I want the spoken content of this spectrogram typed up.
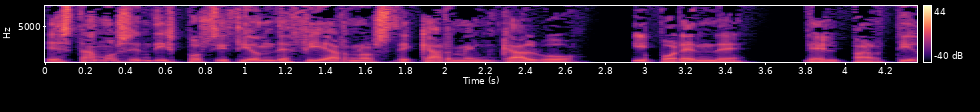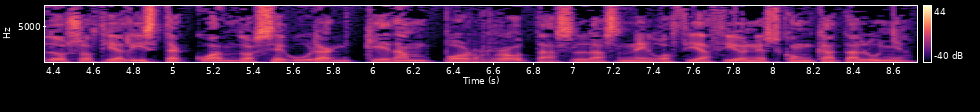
¿Estamos en disposición de fiarnos de Carmen Calvo y, por ende, del Partido Socialista cuando aseguran que dan por rotas las negociaciones con Cataluña?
